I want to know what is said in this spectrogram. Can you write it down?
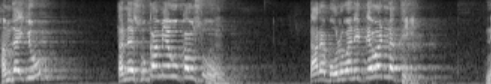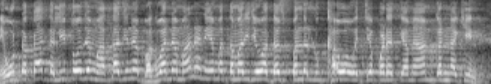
સમજાઈ ગયું? તને શું કામ એવું કહું છું? તારે બોલવાની તેવડ નથી. નેવું ટકા દલિતો જે માતાજીને ભગવાનને માને ને એમાં તમારી જેવા દસ પંદર લુખાઓ વચ્ચે પડે કે અમે આમ કરી નાખીને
